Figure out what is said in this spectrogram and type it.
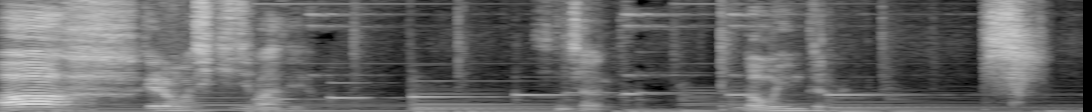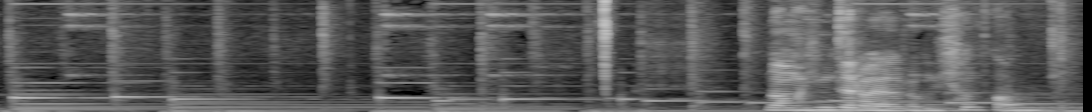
아 이런 거 시키지 마세요. 진짜 너무 힘들어. 너무 힘들어요, 여러분. 현타. 옵니다.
